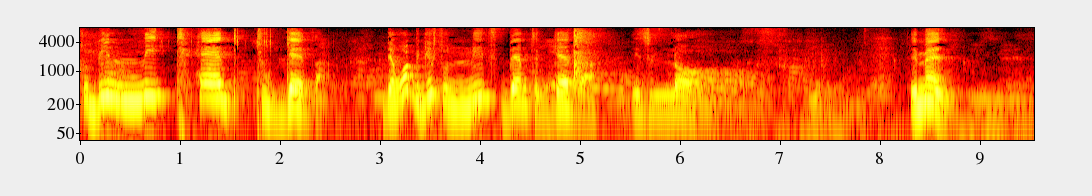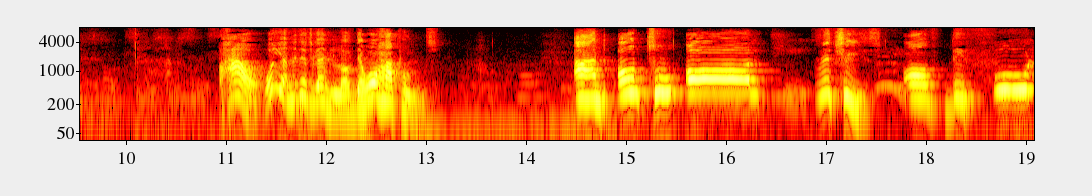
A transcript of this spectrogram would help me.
To be knitted together. Then what begins to knit them together is love. Amen. How? When you are knitted together in love, then what happens? And unto all riches of the full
